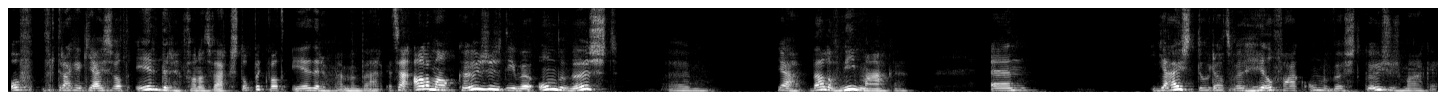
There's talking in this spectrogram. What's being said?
Of vertrek ik juist wat eerder van het werk, stop ik wat eerder met mijn werk. Het zijn allemaal keuzes die we onbewust um, ja, wel of niet maken. En juist doordat we heel vaak onbewust keuzes maken,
